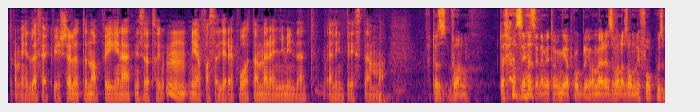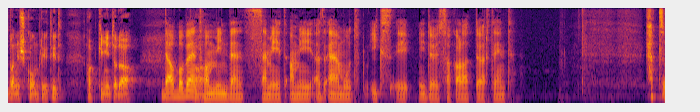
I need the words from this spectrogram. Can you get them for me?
tudom én, lefekvés előtt a nap végén átnézed, hogy hm, milyen fasz a gyerek voltam, mert ennyi mindent elintéztem ma. Hát ez van. Tehát azért, azért nem értem, hogy mi a probléma, mert ez van az OmniFocusban is completed. Ha kinyitod a... De abban bent van minden szemét, ami az elmúlt x időszak alatt történt. Hát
